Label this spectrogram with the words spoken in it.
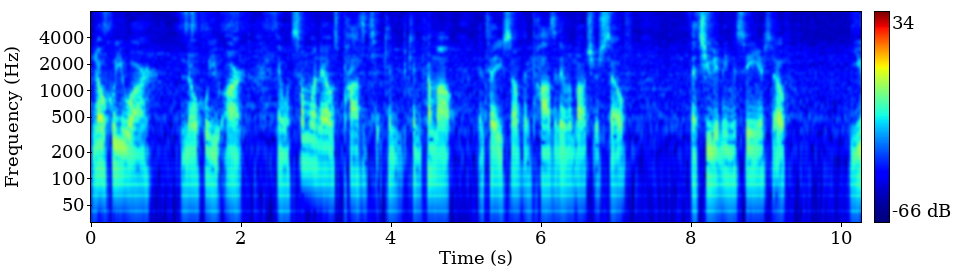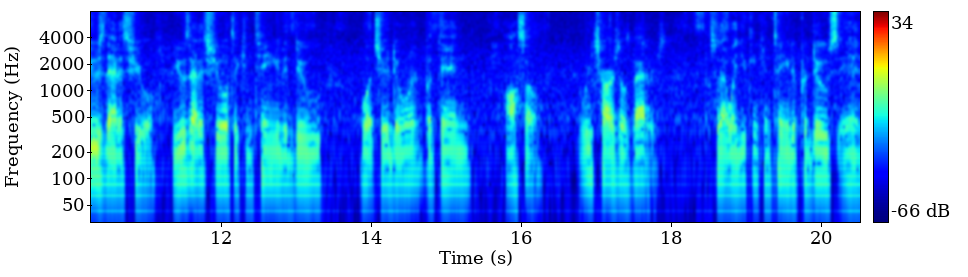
know who you are, know who you aren't, and when someone else positive can can come out and tell you something positive about yourself that you didn't even see in yourself, use that as fuel. Use that as fuel to continue to do what you're doing, but then also recharge those batteries so that way you can continue to produce and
